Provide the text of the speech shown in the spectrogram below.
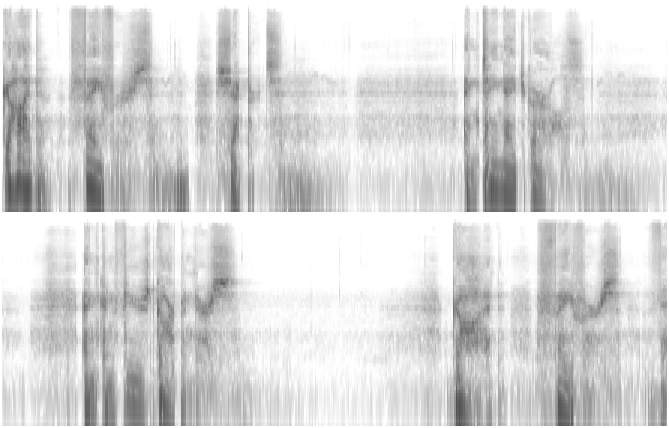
God favors shepherds and teenage girls and confused carpenters God favors them.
